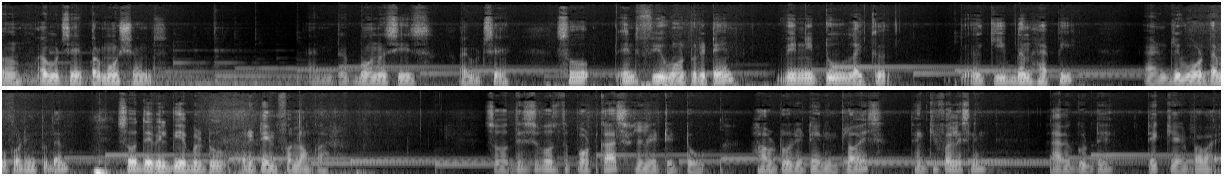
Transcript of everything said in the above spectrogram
uh, i would say promotions and bonuses i would say. So if you want to retain we need to like uh, keep them happy and reward them according to them. So they will be able to retain for longer. So this was the podcast related to how to retain employees. Thank you for listening. Have a good day take care bye bye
